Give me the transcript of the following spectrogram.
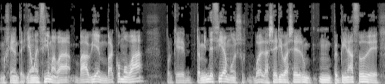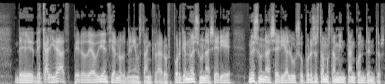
imagínate. Y aún encima va, va bien, va como va, porque también decíamos, bueno, la serie va a ser un, un pepinazo de, de, de calidad, pero de audiencia no lo teníamos tan claros, porque no es una serie, no es una serie al uso, por eso estamos también tan contentos,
